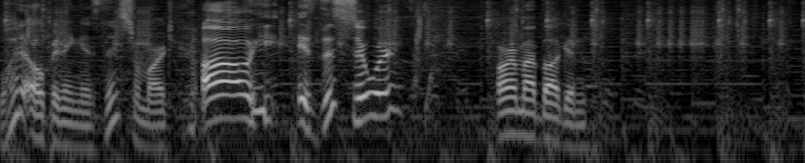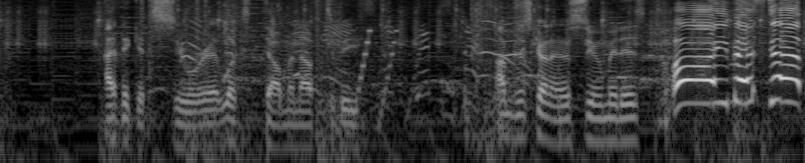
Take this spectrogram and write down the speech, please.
What opening is this from RJ? Oh, he is this sewer? Or am I bugging? I think it's sewer. It looks dumb enough to be. I'm just going to assume it is. Oh, he messed up!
